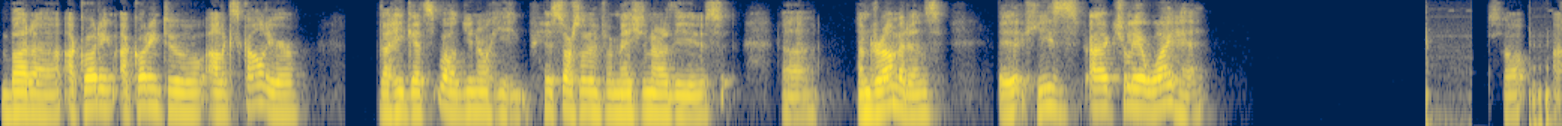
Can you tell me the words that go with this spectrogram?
but uh, according according to Alex Collier, that he gets well, you know, he his source of information are the uh, Andromedans. Uh, he's actually a white hat. So uh,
